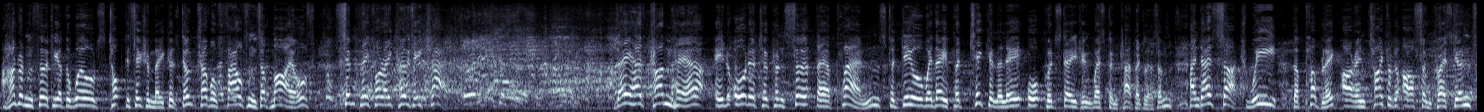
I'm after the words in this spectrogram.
130 of the world's top decision makers don't travel thousands of miles simply for a cosy chat. They have come here in order to concert their plans to deal with a particularly awkward stage in Western capitalism, and as such, we, the public, are entitled to ask some questions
